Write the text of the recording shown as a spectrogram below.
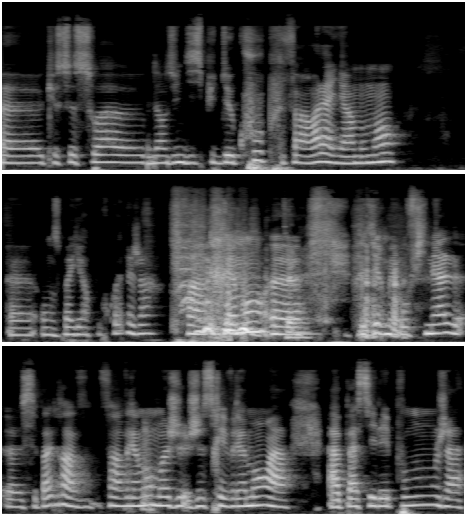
euh, que ce soit euh, dans une dispute de couple. Enfin, voilà, il y a un moment. Euh, on se bagarre pourquoi déjà? Enfin vraiment euh, de dire mais au final euh, c'est pas grave. Enfin vraiment moi je, je serais vraiment à, à passer l'éponge à,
